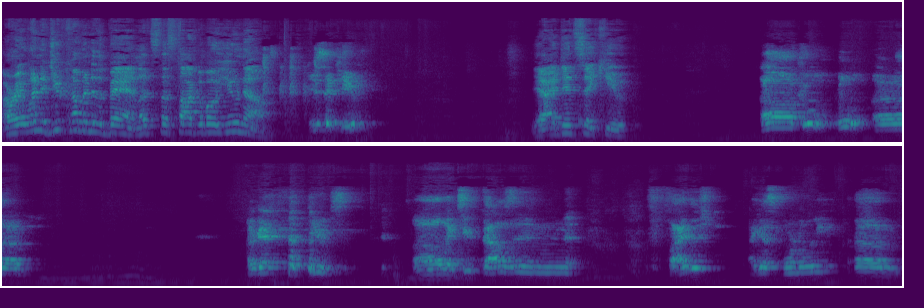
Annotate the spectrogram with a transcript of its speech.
All right, when did you come into the band? Let's let's talk about you now. You say cute? Yeah, I did say cute. Oh, cool, cool. Uh, okay. Uh, like 2005-ish, I guess, formally. Um,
